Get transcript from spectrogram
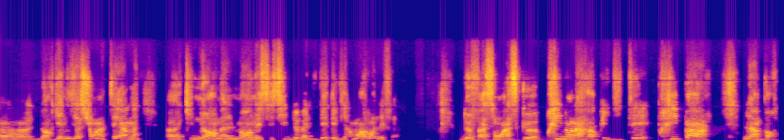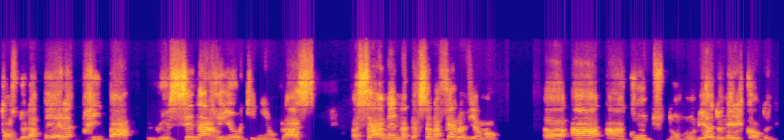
euh, d'organisation interne euh, qui normalement nécessitent de valider des virements avant de les faire. De façon à ce que, pris dans la rapidité, pris par l'importance de l'appel, pris par le scénario qui est mis en place, ça amène la personne à faire le virement à un compte dont on lui a donné les coordonnées.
